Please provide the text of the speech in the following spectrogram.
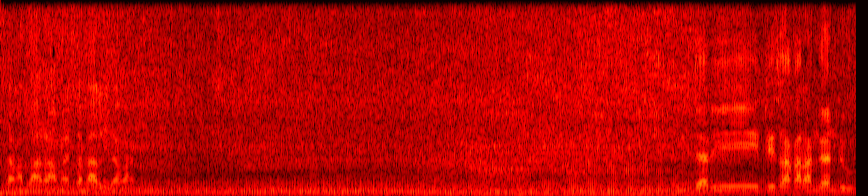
Sangat ramai sekali kawan. Dari desa Karanggandu.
